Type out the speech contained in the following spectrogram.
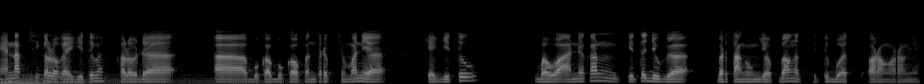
enak sih kalau kayak gitu mah. Kalau udah uh, buka-buka open trip cuman ya kayak gitu bawaannya kan kita juga bertanggung jawab banget itu buat orang-orangnya.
